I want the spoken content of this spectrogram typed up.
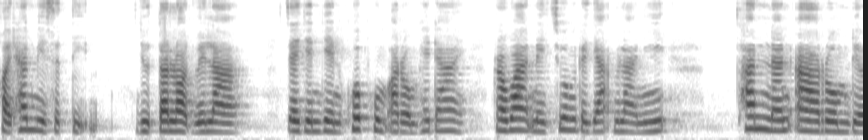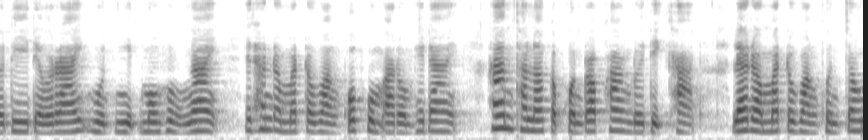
ขอให้ท่านมีสติอยู่ตลอดเวลาใจเย็นๆควบคุมอารมณ์ให้ได้ เพราะว่าในช่วงระยะเวลานี้ ท่านนั้นอารมณ์เดี๋ยวดีเดี๋ยวร้ายหงุดหงิดโมโหง่าย ให้ท่านระมัดระวังควบคุมอารมณ์ให้ได้ ห้ามทะเลาะกับคนรอบข้างโดยเด็ดขาด และระมัดระวังคนจ้อง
